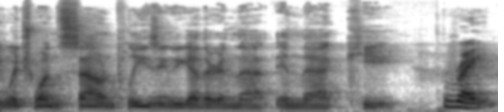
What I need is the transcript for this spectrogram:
Right. which ones sound pleasing together in that in that key. Right.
